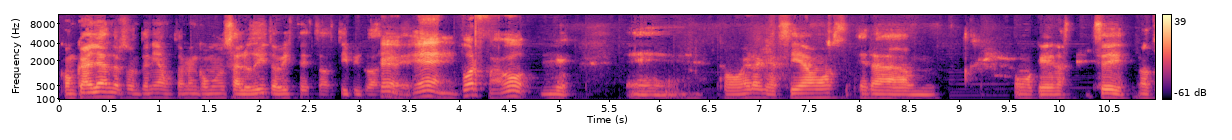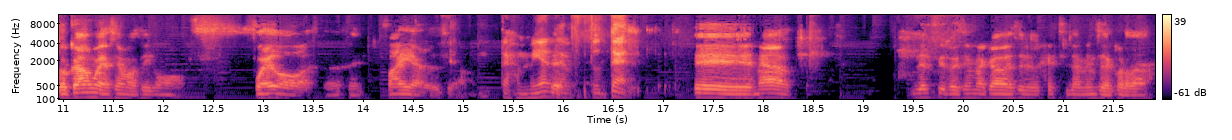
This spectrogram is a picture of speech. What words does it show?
con Kyle Anderson teníamos también como un saludito, viste, estos típicos Qué de, bien, por favor. eh, ¿Cómo era que hacíamos? Era mm, como que nos, sí, nos tocábamos y hacíamos así como fuego, fire, decíamos. Estás mierda total. Eh, nada, Delphi recién me acaba de hacer el gesto y también se acordaba.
